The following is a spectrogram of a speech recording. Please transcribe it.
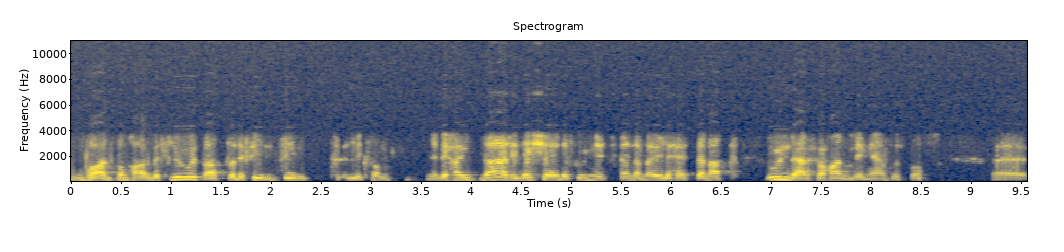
vad som har beslutats så det finns inte liksom, det har inte där i det skedet funnits den där möjligheten att under förhandlingen förstås eh,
